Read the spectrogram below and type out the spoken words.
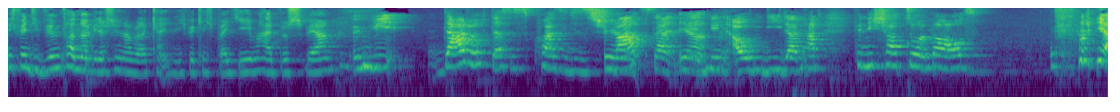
ich finde die Wimpern mal wieder schön, aber da kann ich mich wirklich bei jedem halt beschweren. irgendwie dadurch, dass es quasi dieses Schwarz Ja, da ja. in den Augenlidern hat, finde ich, schaut so immer aus. ja,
